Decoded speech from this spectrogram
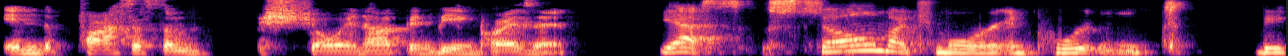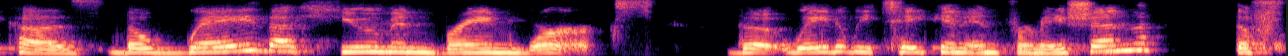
in the process of showing up and being present? Yes, so much more important because the way the human brain works, the way that we take in information, the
